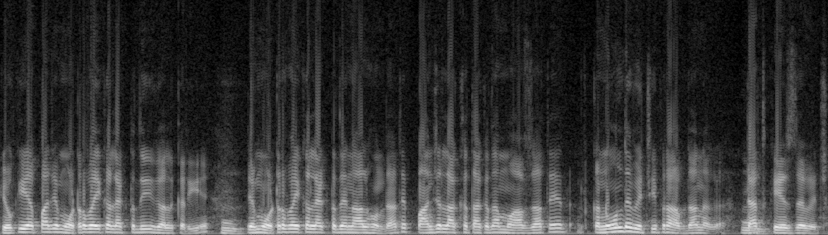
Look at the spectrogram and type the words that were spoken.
ਕਿਉਂਕਿ ਆਪਾਂ ਜੇ ਮੋਟਰ ਵਹੀਕਲ ਐਕਟ ਦੀ ਗੱਲ ਕਰੀਏ ਜੇ ਮੋਟਰ ਵਹੀਕਲ ਐਕਟ ਦੇ ਨਾਲ ਹੁੰਦਾ ਤੇ 5 ਲੱਖ ਤੱਕ ਦਾ ਮੁਆਵਜ਼ਾ ਤੇ ਕਾਨੂੰਨ ਦੇ ਵਿੱਚ ਹੀ ਪ੍ਰਾਵਧਾਨ ਹੈਗਾ ਡੈਥ ਕੇਸ ਦੇ ਵਿੱਚ।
